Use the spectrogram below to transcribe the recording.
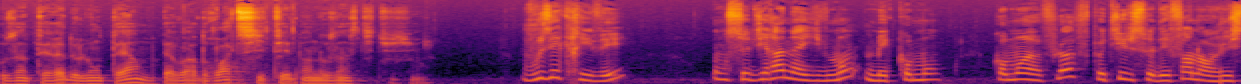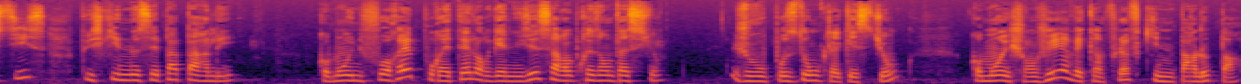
aux, intérêts de long terme d'avoir droit de cité dans nos institutions. Vous écrivez, on se dira naïvement, mais comment? Comment un fleuve peut-il se défendre en justice puisqu'il ne sait pas parler? Comment une forêt pourrait-elle organiser sa représentation? Je vous pose donc la question, comment échanger avec un fleuve qui ne parle pas?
